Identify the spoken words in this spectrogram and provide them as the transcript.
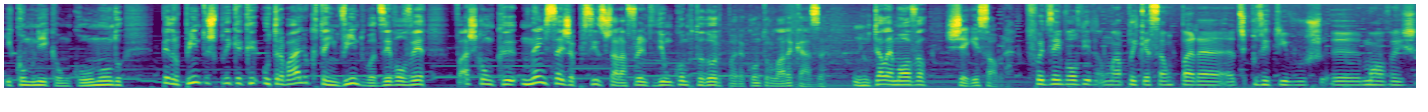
e comunicam com o mundo. Pedro Pinto explica que o trabalho que tem vindo a desenvolver faz com que nem seja preciso estar à frente de um computador para controlar a casa. Um telemóvel chega e sobra. Foi desenvolvida uma aplicação para dispositivos eh, móveis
